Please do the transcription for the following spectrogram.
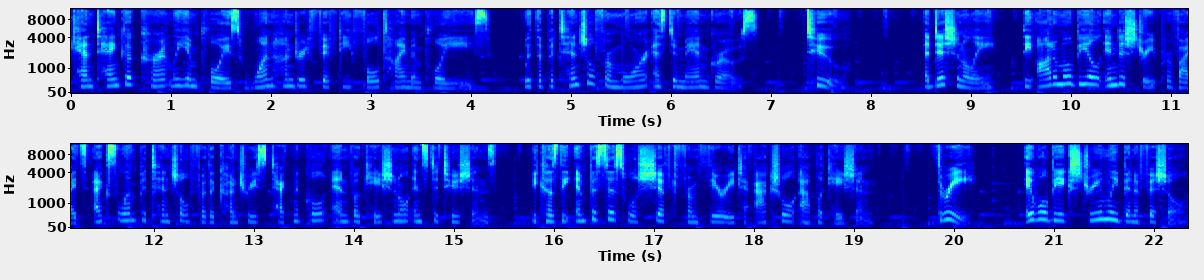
Kantanka currently employs 150 full time employees, with the potential for more as demand grows. 2. Additionally, the automobile industry provides excellent potential for the country's technical and vocational institutions because the emphasis will shift from theory to actual application. 3. It will be extremely beneficial,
